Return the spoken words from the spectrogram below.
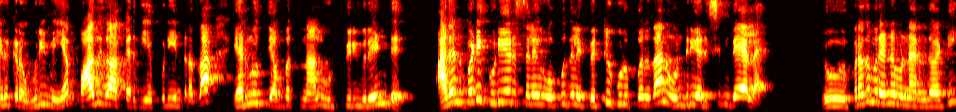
இருக்கிற உரிமையை பாதுகாக்கிறது எப்படின்றதா இருநூத்தி ஐம்பத்தி நாலு உட்பிரிவு ரெண்டு. அதன்படி குடியரசுத் தலைவர் ஒப்புதலை பெற்றுக் கொடுப்பது தான் ஒன்றிய அரசின் வேலை. பிரதமர் என்ன பண்ணார் இந்த வாட்டி?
